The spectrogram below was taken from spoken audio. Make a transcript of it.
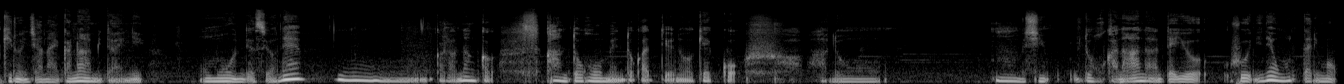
起きるんじゃないかなみたいに思うんですよね。うん。だからなんか関東方面とかっていうのは結構あのうんしどうかななんていうふうにね思ったりも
